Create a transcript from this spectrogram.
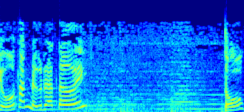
chủ thánh nữ ra tới. Tốt.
